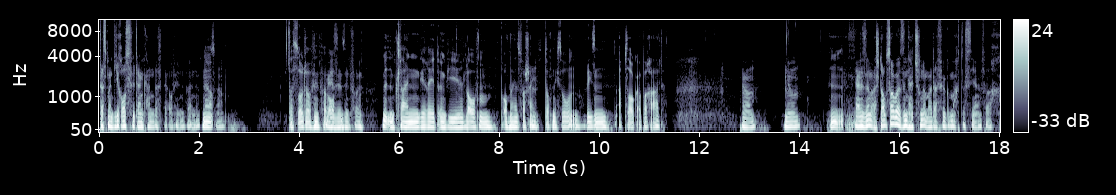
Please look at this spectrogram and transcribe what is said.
dass man die rausfiltern kann, das wäre auf jeden Fall eine Ja. große, Das sollte auf jeden Fall auch sehr sinnvoll. Mit einem kleinen Gerät irgendwie laufen. Braucht man jetzt wahrscheinlich Hm. doch nicht so einen riesen Absaugapparat. Ja. Ja. Hm. ja, das sind immer, Staubsauger sind halt schon immer dafür gemacht, dass sie einfach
